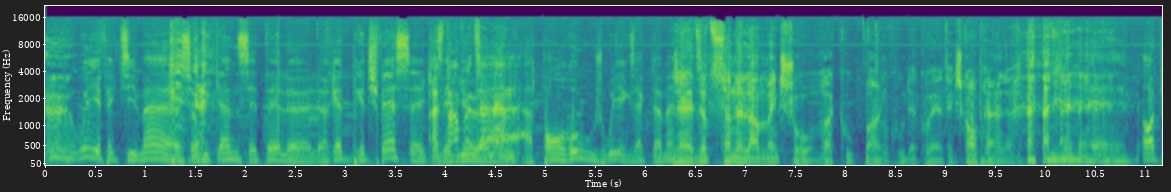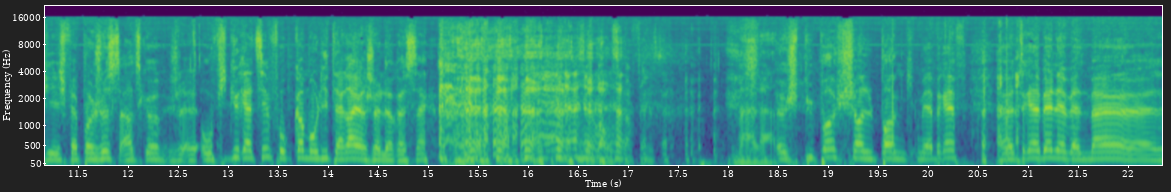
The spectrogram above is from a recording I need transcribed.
hein? oui, effectivement, euh, ce week-end, c'était le, le Red Bridge Fest qui Ah, c'était avait en fin de lieu semaine? à, à Pont-Rouge. Oui, exactement. J'allais dire, tu sonnes le lendemain de show rock ou punk ou de quoi. Fait que je comprends, là. Euh, Ah, puis je fais pas juste, en tout cas, je- au figuratif ou comme au littéraire, je le ressens. c'est bon, c'est parfait. ça. Malade. Euh, je pue pas, je punk. Mais bref, un très bel événement, euh,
